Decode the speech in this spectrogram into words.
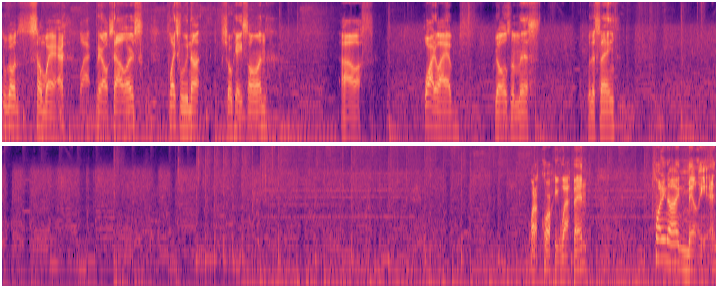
we're going somewhere. Black Barrel Cellars, place we would not showcase on. Uh, why do I have drills in the mist with this thing? What a quirky weapon. 29 million.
